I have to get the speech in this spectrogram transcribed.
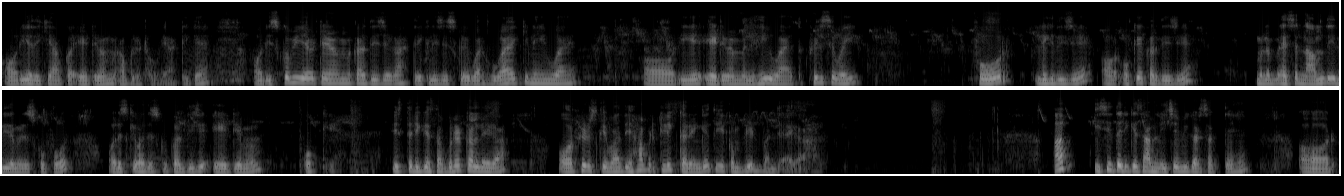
और ये देखिए आपका एट एम अपग्रेड हो गया, ठीक है? और इसको भी एट एम में कर दीजिएगा। देख लीजिए इसको एक बार हुआ है कि नहीं हुआ है। और ये एट एम में नहीं हुआ है तो फिर से वही फोर लिख दीजिए और ओके कर दीजिए। मतलब ऐसे नाम दे दीजिए मैंने इसको फोर और इसके बाद इसको कर दीजिए एट एम एम ओके इस तरीके से अपग्रेड कर लेगा और फिर उसके बाद यहाँ पर क्लिक करेंगे तो ये कंप्लीट बन जाएगा। अब इसी तरीके से आप नीचे भी कर सकते हैं और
